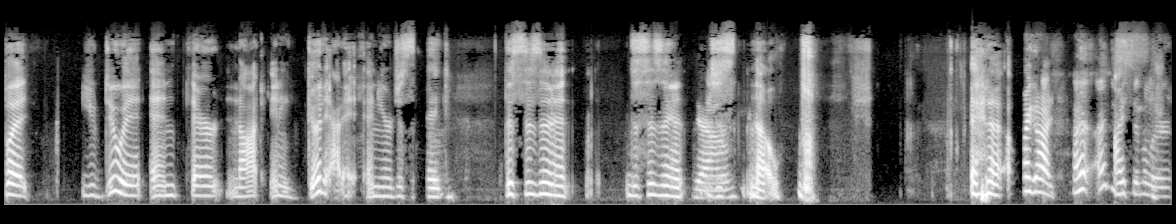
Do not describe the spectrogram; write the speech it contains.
but you do it and they're not any good at it. And you're just like this isn't this isn't Yeah. just no. And uh, oh my god. I, I had a I- similar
